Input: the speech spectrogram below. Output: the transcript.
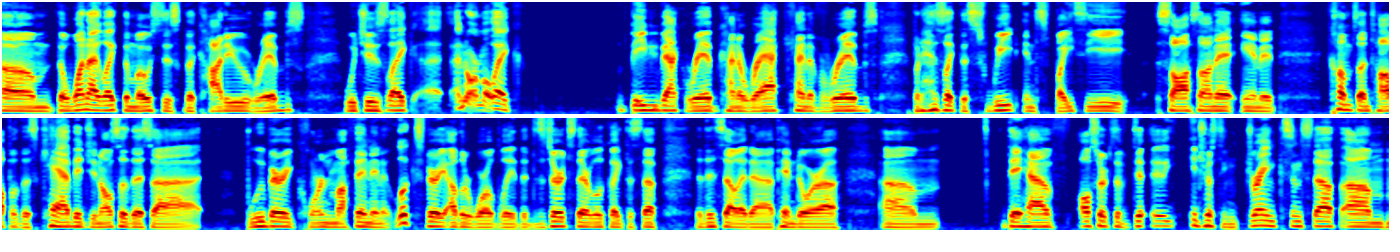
Um, the one I like the most is the Kaadu ribs, which is like a, a normal like baby back rib kind of rack kind of ribs, but it has like the sweet and spicy sauce on it, and it comes on top of this cabbage and also this uh blueberry corn muffin, and it looks very otherworldly. The desserts there look like the stuff that they sell at uh, Pandora. Um, they have all sorts of di- uh, interesting drinks and stuff. Um,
